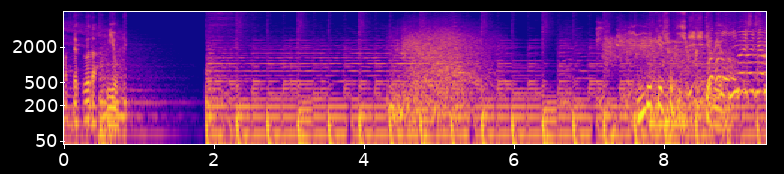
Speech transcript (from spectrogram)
まあ、せっかくだ、見よう。演劇初期低くてや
